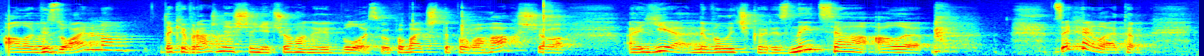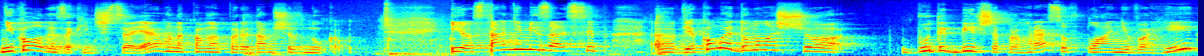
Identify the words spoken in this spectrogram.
Але візуально таке враження, що нічого не відбулося. Ви побачите по вагах, що е, є невеличка різниця, але цей хайлайтер ніколи не закінчиться. Я його, напевно, передам ще внукам. І останній мій засіб, е, в якому я думала, що буде більше прогресу в плані ваги,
